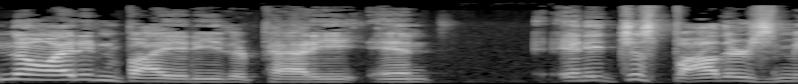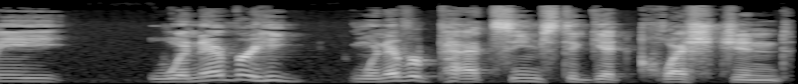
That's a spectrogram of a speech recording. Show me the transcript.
No, I didn't buy it either, Patty, and and it just bothers me whenever he whenever Pat seems to get questioned,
